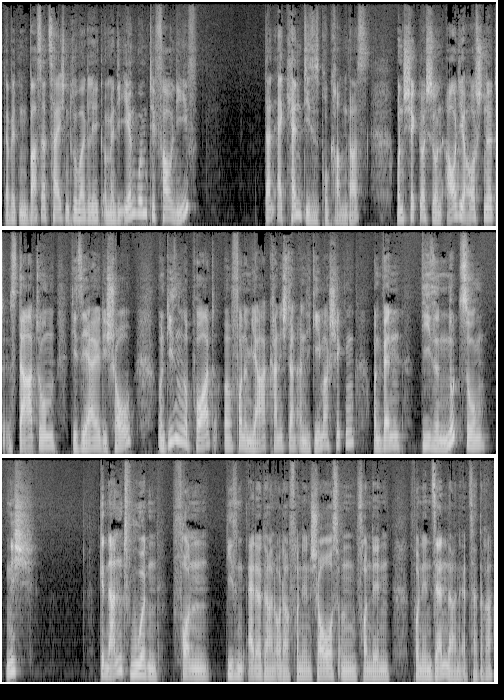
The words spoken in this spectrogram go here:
da wird ein Wasserzeichen drüber gelegt und wenn die irgendwo im TV lief, dann erkennt dieses Programm das und schickt euch so einen Audioausschnitt, das Datum, die Serie, die Show und diesen Report äh, von einem Jahr kann ich dann an die GEMA schicken und wenn diese Nutzung nicht genannt wurden von diesen Editern oder von den Shows und von den, von den Sendern etc.,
